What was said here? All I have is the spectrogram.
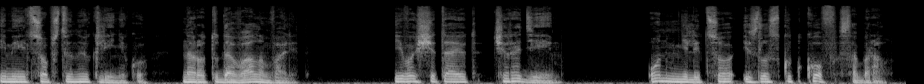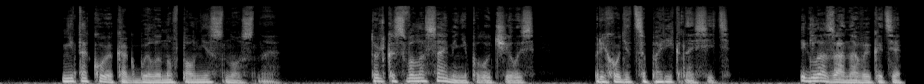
имеет собственную клинику, народ туда валом валит. Его считают чародеем. Он мне лицо из лоскутков собрал. Не такое, как было, но вполне сносное. Только с волосами не получилось. Приходится парик носить. И глаза на выкате,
